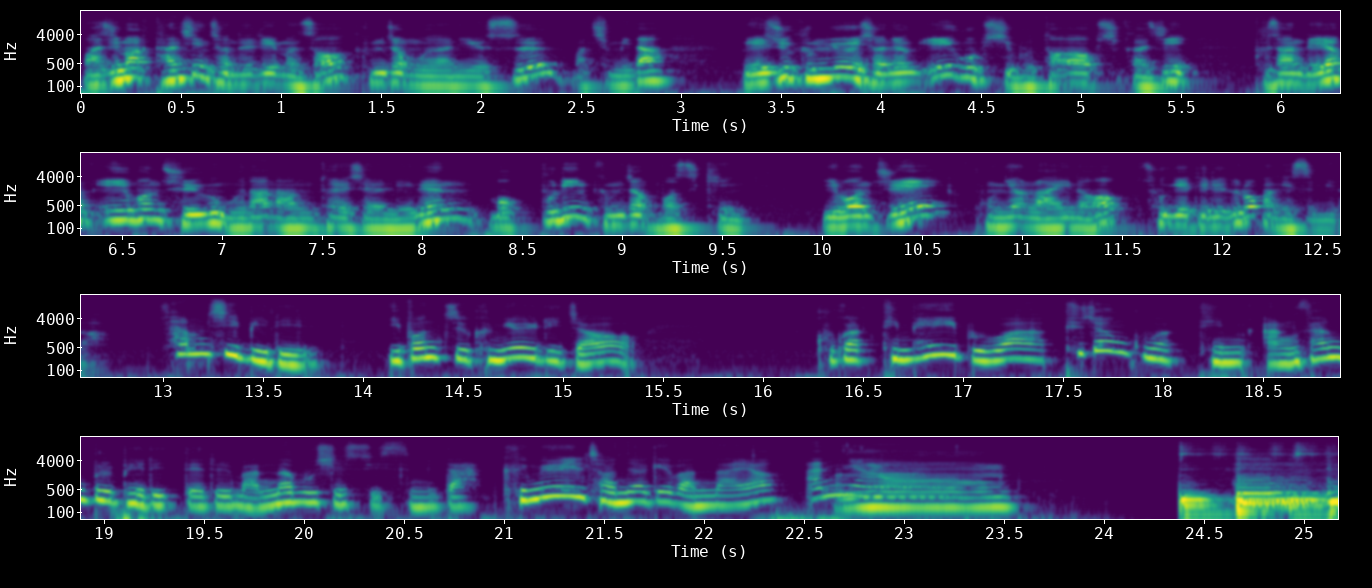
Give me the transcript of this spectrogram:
마지막 단신 전해드리면서 금정문화 뉴스 마칩니다. 매주 금요일 저녁 7시부터 9시까지 부산대역 1번 출구 문화 나눔터에서 열리는 먹부린 금정 버스킹 이번 주에 공연 라인업 소개해 드리도록 하겠습니다. 31일 이번 주 금요일이죠. 국악팀 헤이브와 퓨전 국악팀 앙상블 베리떼를 만나보실 수 있습니다. 금요일 저녁에 만나요. 안녕. 안녕.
